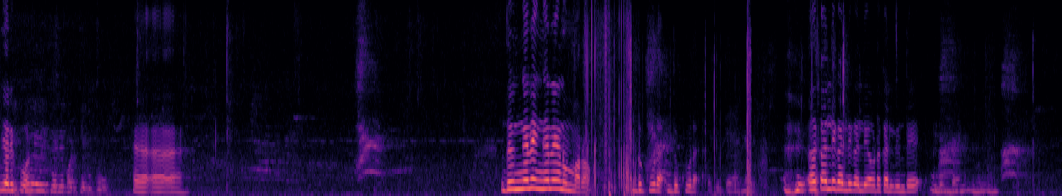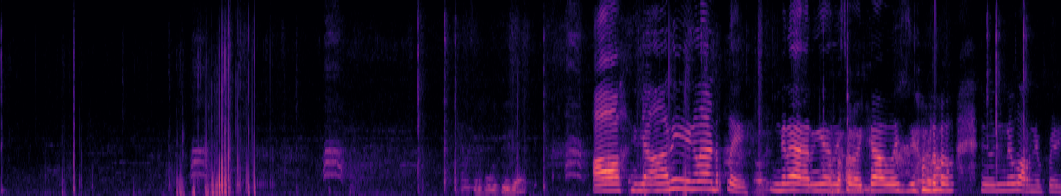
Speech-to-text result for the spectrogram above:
ജോലിക്ക് പോകും. ഇതിങ്ങനെ എങ്ങനെയാണ് മറം ഇത് കൂടെ ഇത് കൂടെ. അത് കല്ല് കല്ല് കല്ല്. അവിടെ കല്ലുണ്ട്. ആ ഞാൻ നിങ്ങളെ കണ്ടപ്പോഴേ ഇങ്ങനെ ഇറങ്ങി ചോദിക്കാൻ പറ്റുമോ ഇങ്ങനെ പറഞ്ഞപ്പോഴേ.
